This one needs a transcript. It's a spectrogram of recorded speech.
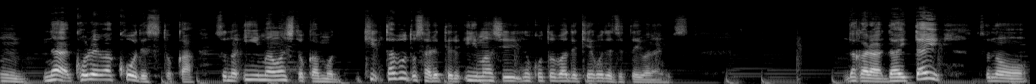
うん。な、これはこうですとか、その言い回しとかも、タブーとされてる言い回しの言葉で敬語では絶対言わないんです。だから、大体、その、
